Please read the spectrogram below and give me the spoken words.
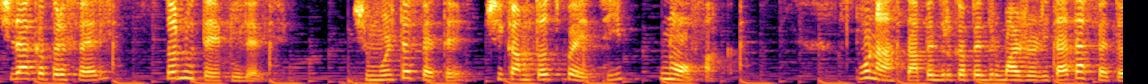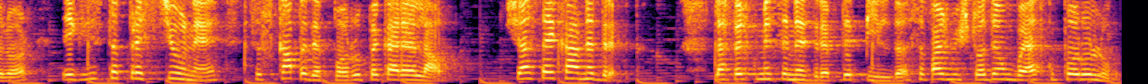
și dacă preferi, să nu te epilezi. Și multe fete, și cam toți băieții, nu o fac. Spun asta pentru că pentru majoritatea fetelor există presiune să scape de părul pe care îl au. Și asta e cam nedrept. La fel cum este nedrept, de pildă, să faci mișto de un băiat cu părul lung.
